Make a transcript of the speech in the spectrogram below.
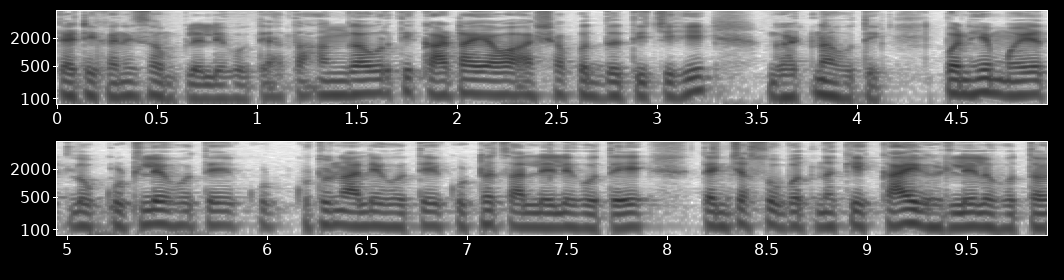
त्या ठिकाणी संपलेले होते. आता अंगावरती काटा यावा अशा पद्धतीची ही घटना होती. पण हे मयत लोक कुठले होते? कुठ कुठून आले होते? कुठं चाललेले होते? त्यांच्यासोबत नक्की काय घडलेलं होतं?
